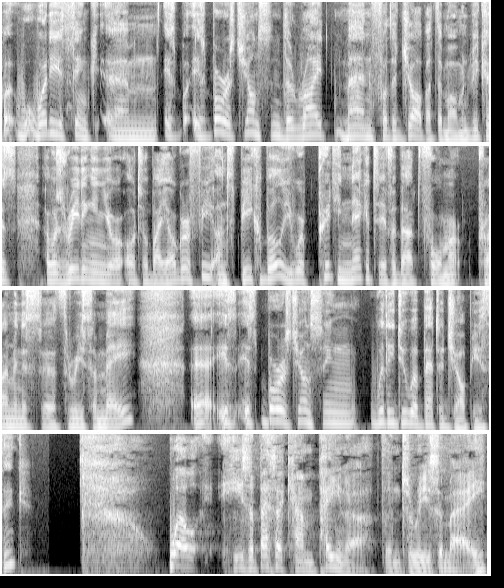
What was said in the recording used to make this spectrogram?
What do you think? Um, is, is Boris Johnson the right man for the job at the moment? Because I was reading in your autobiography, Unspeakable, you were pretty negative about former Prime Minister Theresa May. Uh, is, is Boris Johnson, will he do a better job, you think? Well, he's a better campaigner than Theresa May.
